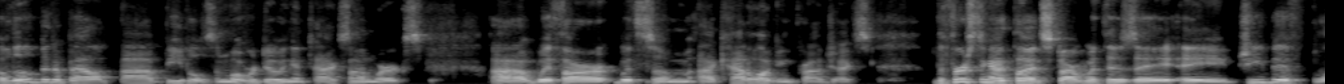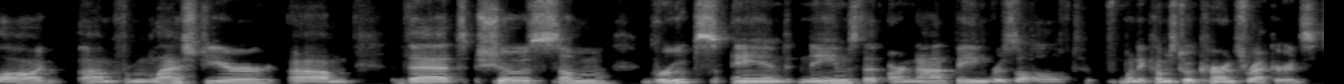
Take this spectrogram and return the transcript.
a little bit about uh, beetles and what we're doing in TaxonWorks uh, with our with some uh, cataloging projects. The first thing I thought I'd start with is a, a GBIF blog um, from last year um, that shows some groups and names that are not being resolved when it comes to occurrence records.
